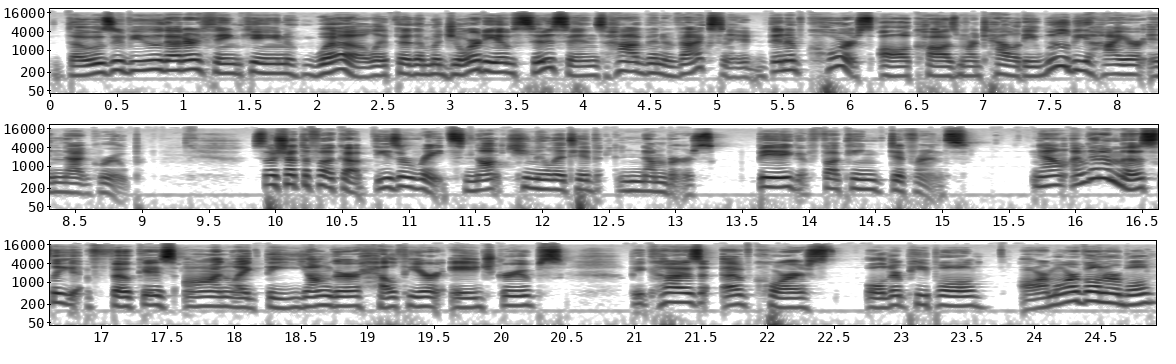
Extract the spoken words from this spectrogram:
those of you that are thinking, well, if the majority of citizens have been vaccinated, then of course all cause mortality will be higher in that group. So shut the fuck up. These are rates, not cumulative numbers. Big fucking difference. Now, I'm going to mostly focus on like the younger, healthier age groups because, of course, older people are more vulnerable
